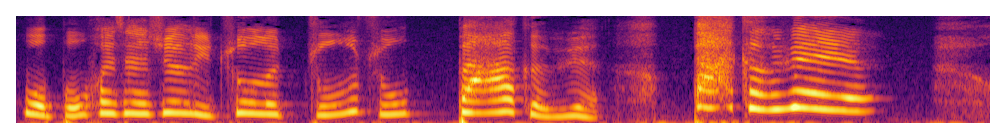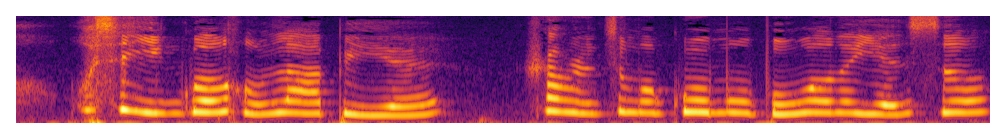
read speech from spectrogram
我不会在这里坐了足足八个月，八个月耶！我是荧光红蜡笔耶，让人这么过目不忘的颜色。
